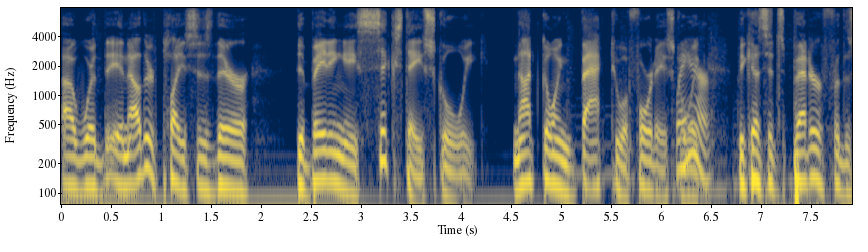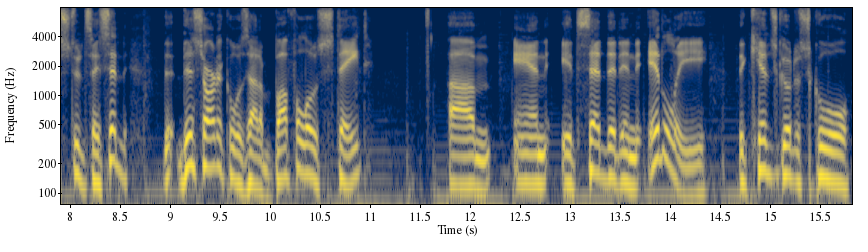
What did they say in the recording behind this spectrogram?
uh, where in other places they're debating a six day school week, not going back to a four day school Where? week because it's better for the students. They said th- this article was out of Buffalo State. Um, and it said that in Italy, the kids go to school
